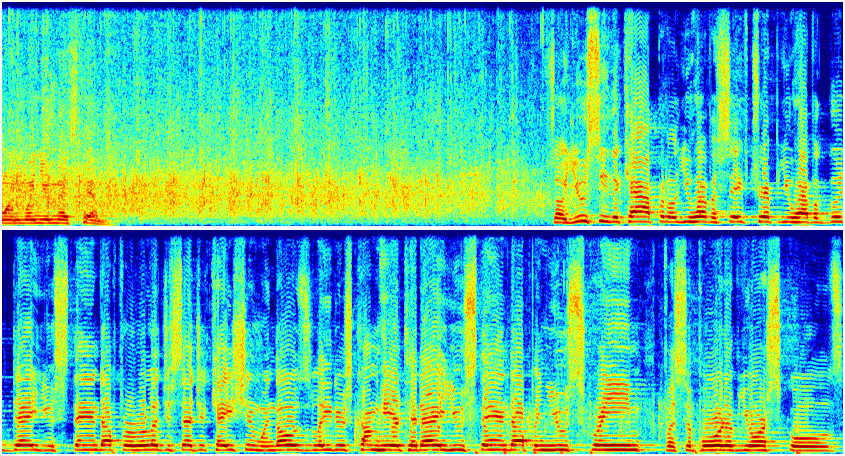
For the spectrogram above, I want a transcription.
one when you missed him. So you see the Capitol, you have a safe trip, you have a good day, you stand up for religious education. When those leaders come here today, you stand up and you scream for support of your schools.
